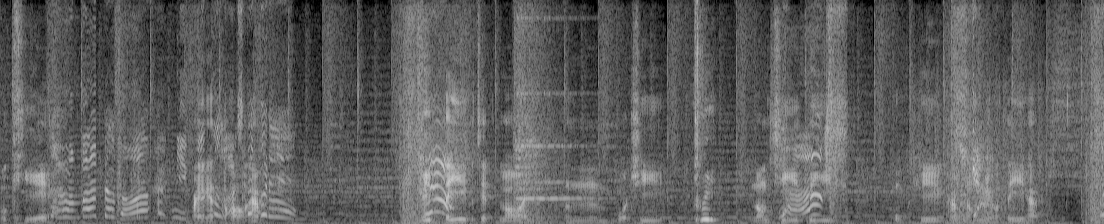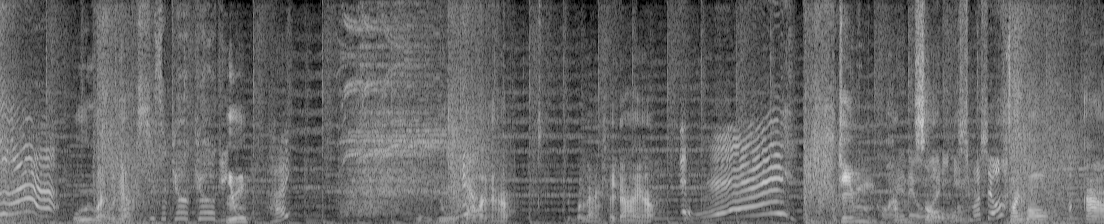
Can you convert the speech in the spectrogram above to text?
โอเค ไปกันต่อครับบินตีเจ็ดร้อยอืมบวชชีทุยน้องชีตี โอเคครับน้องเหมียวตีครับอุ้ยไหวปะเนี่ยฮิวโหฮิวร้อยนะครับถือว่าแรงใช้ได้ครับ จิ้มพันสองไฟบอลเก้า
